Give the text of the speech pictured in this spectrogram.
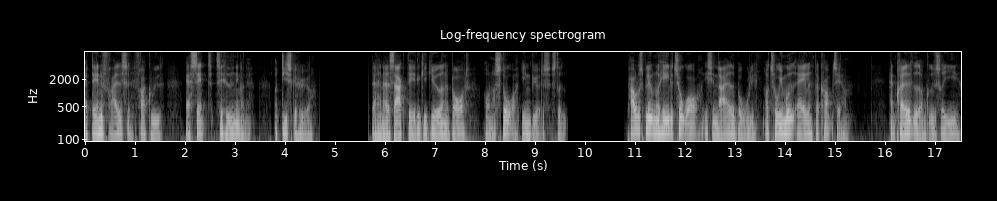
at denne frelse fra Gud er sendt til hedningerne, og de skal høre. Da han havde sagt dette, gik jøderne bort under stor indbyrdes strid. Paulus blev nu hele to år i sin lejede bolig og tog imod alle, der kom til ham. Han prædikede om Guds rige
